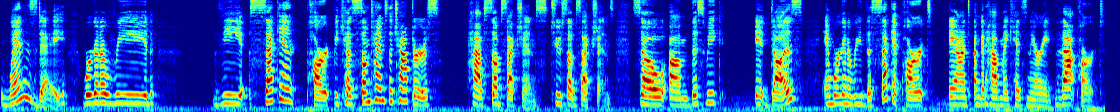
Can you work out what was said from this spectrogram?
Wednesday, we're gonna read the second part because sometimes the chapters have subsections, two subsections. So um, this week it does. And we're gonna read the second part and I'm gonna have my kids narrate that part.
